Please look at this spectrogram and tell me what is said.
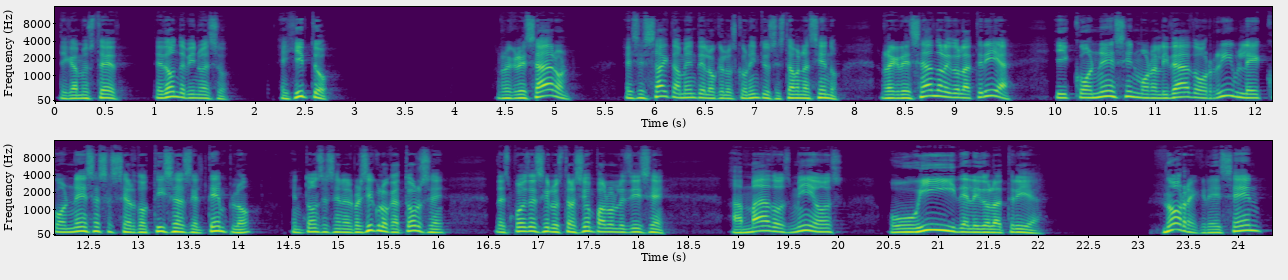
Dígame usted, ¿de dónde vino eso? Egipto. Regresaron. Es exactamente lo que los corintios estaban haciendo, regresando a la idolatría y con esa inmoralidad horrible, con esas sacerdotisas del templo, entonces en el versículo 14, después de esa ilustración, Pablo les dice, amados míos, huí de la idolatría. No regresen.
